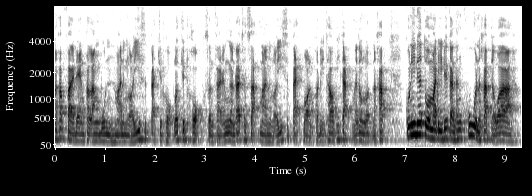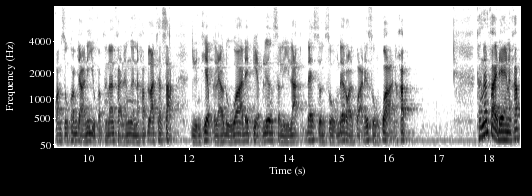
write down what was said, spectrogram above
นะครับฝ่ายแดงพลังบุญมา 128.6ลดจุด6ส่วนฝ่ายน้ำเงินราชศักดิ์มา 128 ปอนด์พอดีเท่าพิกัดไม่ต้องลดนะครับคู่นี้เนื้อตัวมาดีด้วยกันทั้งคู่นะครับแต่ว่าความสูงความยาวนี่อยู่กับทางด้านฝ่ายน้ำเงินนะครับราชศักดิ์ยืนเทียบกันแล้วดูว่าได้เปรียบเรื่องสรีระได้ส่วนสูงได้รอยกว่าได้สูงกว่านะครับทางด้านฝ่ายแดงนะครับ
